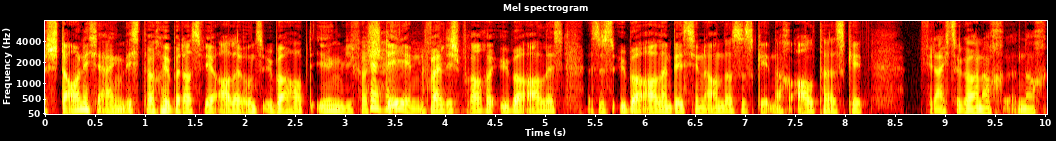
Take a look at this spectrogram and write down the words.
staune ich eigentlich darüber, dass wir alle uns überhaupt irgendwie verstehen, weil die Sprache überall ist. Es ist überall ein bisschen anders. Es geht nach Alter, es geht vielleicht sogar nach, nach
